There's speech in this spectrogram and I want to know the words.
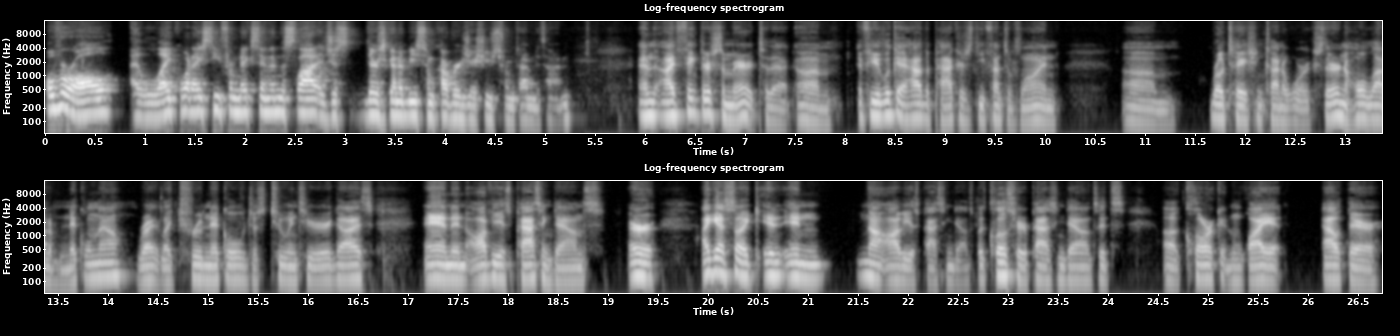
overall I like what I see from Nixon in the slot. It's just there's going to be some coverage issues from time to time. And I think there's some merit to that. Um, if you look at how the Packers defensive line um, rotation kind of works. They're in a whole lot of nickel now, right? Like true nickel, just two interior guys, and in obvious passing downs, or I guess like in, in not obvious passing downs, but closer to passing downs, it's uh, Clark and Wyatt out there,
